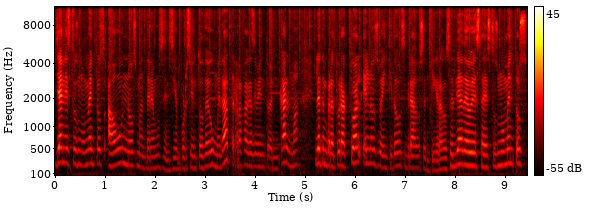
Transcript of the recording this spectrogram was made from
Ya en estos momentos, aún nos mantenemos en 100% de humedad, ráfagas de viento en calma, la temperatura actual en los 22 grados centígrados. El día de hoy hasta estos momentos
